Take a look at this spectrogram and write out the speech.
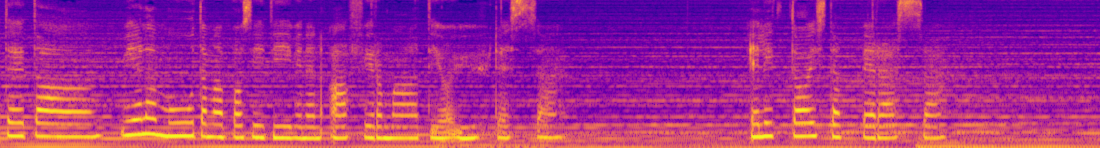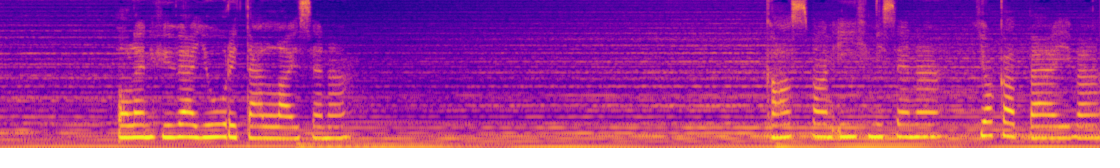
Otetaan vielä muutama positiivinen affirmaatio yhdessä. Eli toista perässä. Olen hyvä juuri tällaisena. Kasvan ihmisenä joka päivä.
